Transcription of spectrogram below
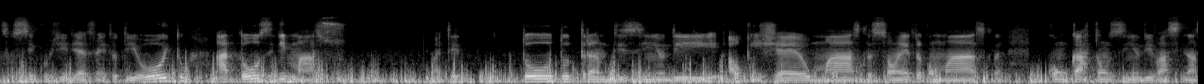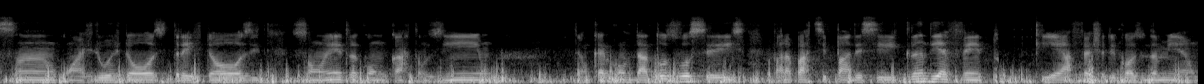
São cinco dias de evento, de 8 a 12 de março. Vai ter todo o trâmitezinho de álcool em gel, máscara, só entra com máscara, com o cartãozinho de vacinação, com as duas doses, três doses, só entra com o cartãozinho. Então quero convidar todos vocês para participar desse grande evento que é a festa de Cosme Damião.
